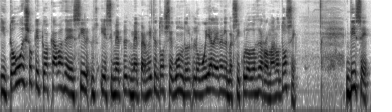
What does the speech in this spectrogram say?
Y todo eso que tú acabas de decir, y si me, me permite dos segundos, lo voy a leer en el versículo 2 de Romanos 12. Dice,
